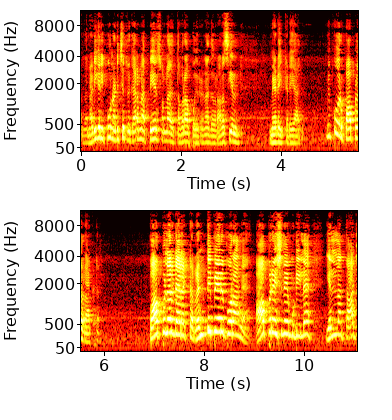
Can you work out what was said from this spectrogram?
அந்த நடிகர் இப்பவும் நடிச்சிட்டு இருக்காரு நான் பேர் சொன்னால் அது தவறாக போயிடுறேன் அது ஒரு அரசியல் மேடை கிடையாது. இப்போ ஒரு பாப்புலர் ஆக்டர் பாப்புலர் டைரக்டர் ரெண்டு பேர் போறாங்க. ஆபரேஷனே முடியல. எல்லாம் தாஜ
